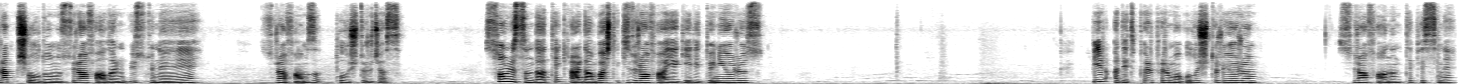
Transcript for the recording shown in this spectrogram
bırakmış olduğumuz zürafaların üstüne zürafamızı oluşturacağız. Sonrasında tekrardan baştaki zürafaya geri dönüyoruz. Bir adet pırpırımı oluşturuyorum. Zürafanın tepesine.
